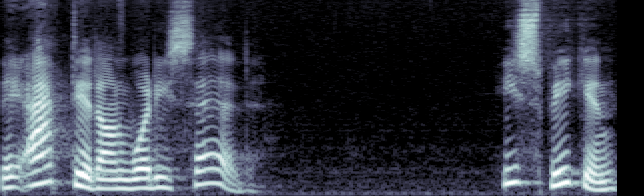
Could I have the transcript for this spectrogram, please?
They acted on what he said. He's speaking.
